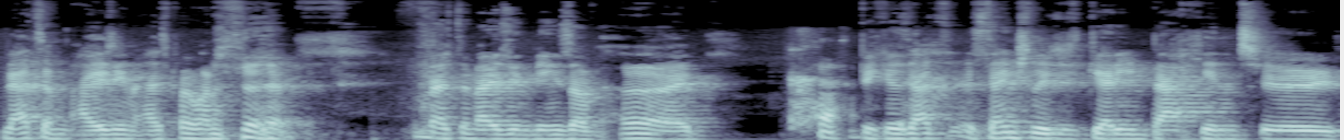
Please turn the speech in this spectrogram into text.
that's amazing that's probably one of the most amazing things i've heard because that's essentially just getting back into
